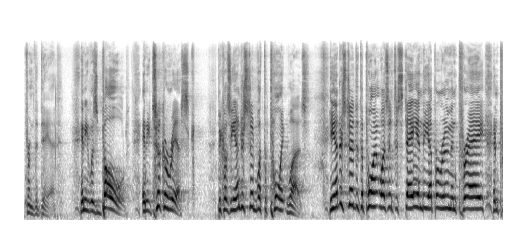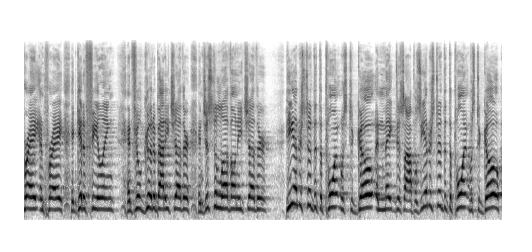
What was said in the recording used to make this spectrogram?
from the dead. And he was bold and he took a risk because he understood what the point was. He understood that the point wasn't to stay in the upper room and pray and pray and pray and get a feeling and feel good about each other and just to love on each other. He understood that the point was to go and make disciples. He understood that the point was to go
